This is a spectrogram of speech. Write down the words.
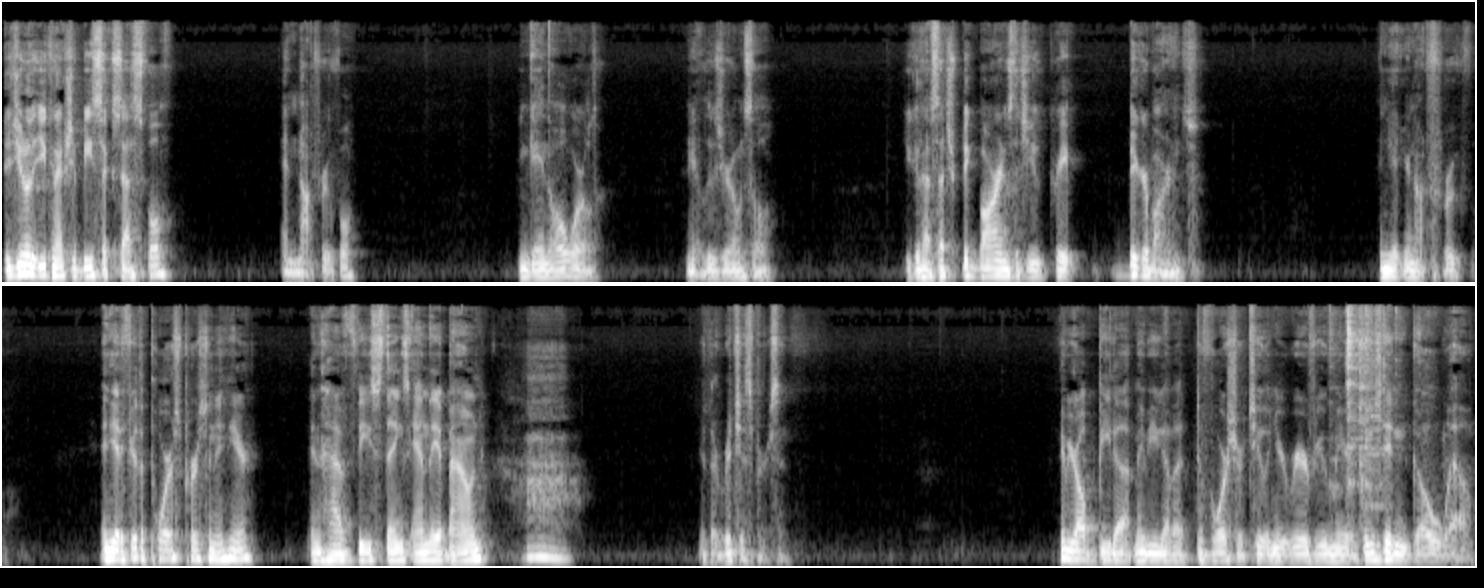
Did you know that you can actually be successful and not fruitful? You can gain the whole world and yet lose your own soul. You can have such big barns that you create bigger barns, and yet you're not fruitful. And yet, if you're the poorest person in here, and have these things and they abound, you're the richest person. Maybe you're all beat up. Maybe you have a divorce or two in your rearview mirror. Things didn't go well.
